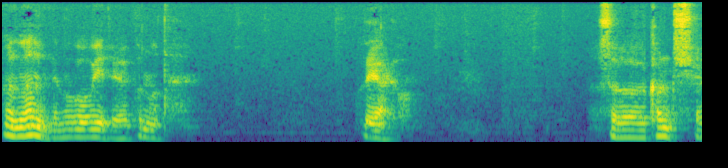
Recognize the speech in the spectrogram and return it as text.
Men det må gå videre på en måte. Og det gjør det òg. Så kanskje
